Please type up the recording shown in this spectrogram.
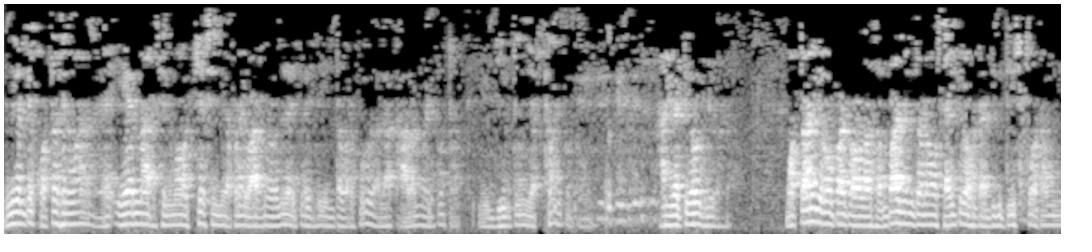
ఎందుకంటే కొత్త సినిమా ఏఎన్ఆర్ సినిమా వచ్చేసింది. అప్పుడే వారం రోజులు అయిపోయింది. ఇంతవరకు అలా కాలం వెళ్ళిపోతుంది. ఈ జీవితం వ్యర్థం అయిపోతుంది. అన్నట్టుగా ఉండేవాడు. మొత్తానికి రూపాయి అలా సంపాదించడం సైకిల్ ఒకటి అద్దెకి తీసుకోవడం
